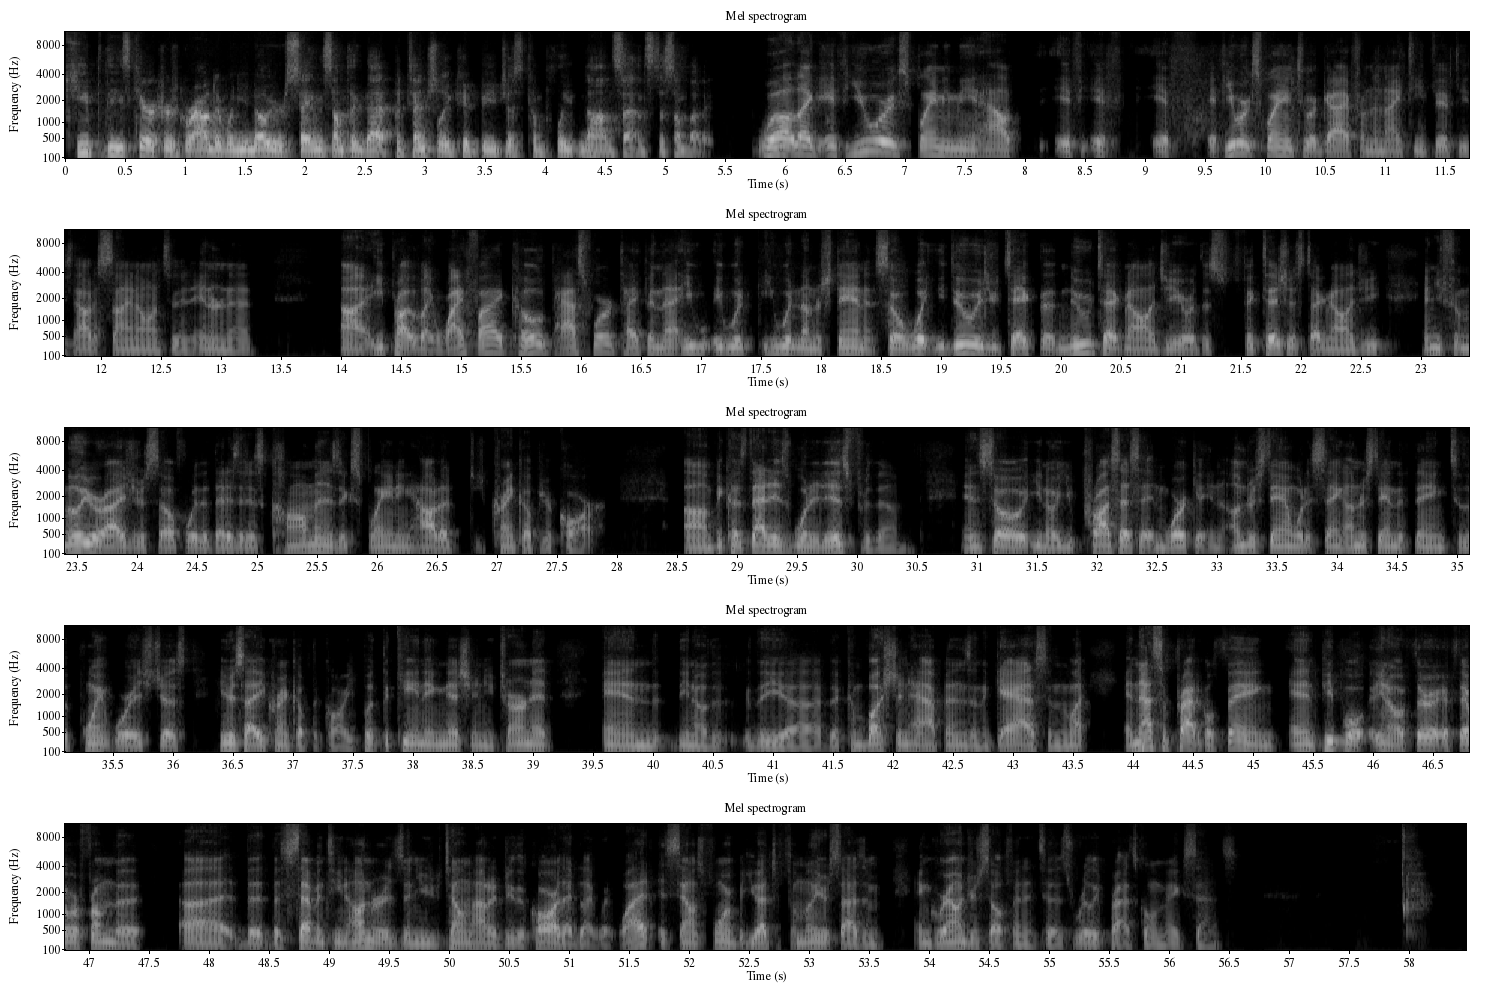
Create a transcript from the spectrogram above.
keep these characters grounded when you know you're saying something that potentially could be just complete nonsense to somebody? Well, like if you were explaining me how, if, if, if, if you were explaining to a guy from the 1950s how to sign on to the internet, uh, he probably like Wi-Fi code password. Type in that he he would he wouldn't understand it. So what you do is you take the new technology or this fictitious technology and you familiarize yourself with it. That is, it as common as explaining how to crank up your car, um, because that is what it is for them. And so you know you process it and work it and understand what it's saying, understand the thing to the point where it's just here's how you crank up the car. You put the key in the ignition, you turn it, and you know the the uh, the combustion happens and the gas and the light and that's a practical thing. And people, you know, if they're if they were from the uh, the the 1700s and you tell them how to do the car, they'd be like, "Wait, what?" It sounds foreign, but you have to familiarize them and ground yourself in it to it's really practical and makes sense.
